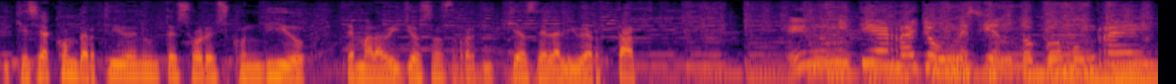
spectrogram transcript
y que se ha convertido en un tesoro escondido de maravillosas reliquias de la libertad. En mi tierra yo me siento como un rey,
